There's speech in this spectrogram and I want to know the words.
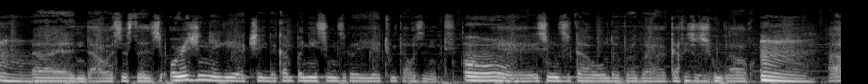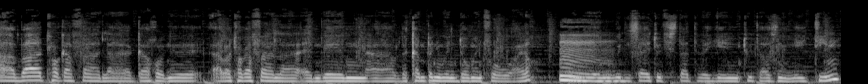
uh, and our sisters. Originally, actually, the company simolotse ka the year 2000. Oh. Uh, e simolotse ka older brother Kagiso Sohularo. Uh, ba tlhokafala ka gone ba tlhokafala and then uh, the company went dormant for a while and then we decided to start it again in 2018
